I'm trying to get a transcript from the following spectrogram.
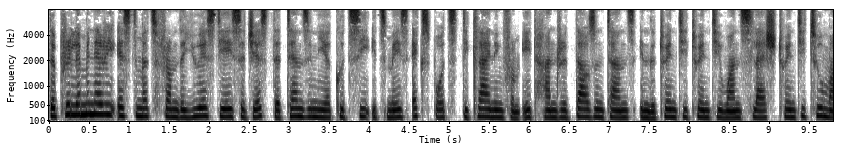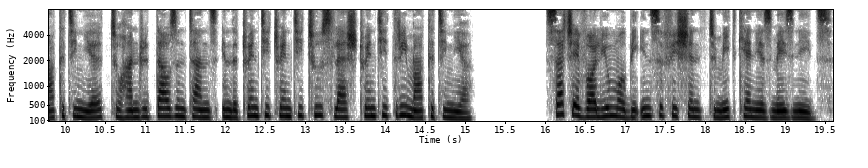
The preliminary estimates from the USDA suggest that Tanzania could see its maize exports declining from 800,000 tons in the 2021-22 marketing year to 100,000 tons in the 2022-23 marketing year. Such a volume will be insufficient to meet Kenya's maize needs.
